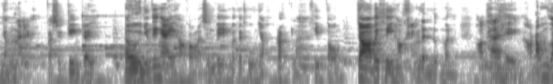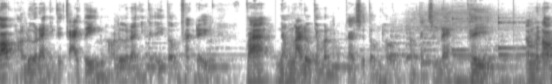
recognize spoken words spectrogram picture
nhẫn nại và sự kiên trì. Từ những cái ngày họ còn là sinh viên với cái thu nhập rất là khiêm tốn, cho tới khi họ khẳng định được mình, họ thể hiện, họ đóng góp, họ đưa ra những cái cải tiến, họ đưa ra những cái ý tưởng phát triển và nhận lại được cho mình một cái sự tưởng thưởng hoàn toàn xứng đáng. Thì anh mới nói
